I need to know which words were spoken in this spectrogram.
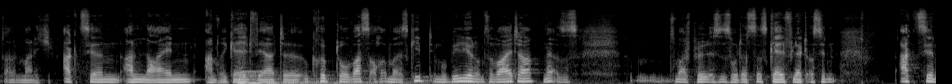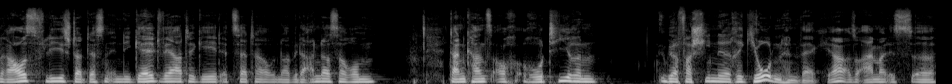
Damit meine ich Aktien, Anleihen, andere Geldwerte, Krypto, was auch immer es gibt, Immobilien und so weiter. Ne? Also es, zum Beispiel ist es so, dass das Geld vielleicht aus den Aktien rausfließt, stattdessen in die Geldwerte geht etc. und da wieder andersherum. Dann kann es auch rotieren über verschiedene Regionen hinweg. Ja, also einmal ist äh,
